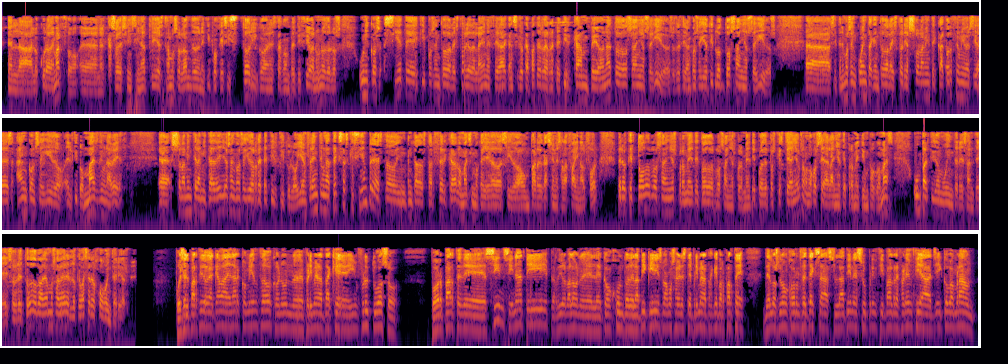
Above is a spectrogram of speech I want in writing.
en la locura de marzo. Eh, en el caso de Cincinnati estamos hablando de un equipo que es histórico en esta competición, uno de los únicos siete equipos en toda la historia de la NCAA que han sido capaces de repetir campeonato dos años seguidos, es decir, han conseguido título dos años seguidos. Eh, si tenemos en cuenta que en toda la historia solamente 14 universidades han conseguido el título más de una vez, eh, solamente la mitad de ellos han conseguido repetir título. Y enfrente una Texas que siempre ha estado intentado estar cerca, lo máximo que ha llegado ha sido a un par de ocasiones a la Final Four, pero que todos los años promete, todos los años promete. Puede pues que este año pues, a lo mejor sea el año que promete un poco más. Un partido muy interesante y sobre todo vamos a ver lo que va a ser el juego interior. Pues el partido que acaba de dar comienzo con un eh, primer ataque infructuoso por parte de Cincinnati. Perdió el balón el conjunto de la Pikis. Vamos a ver este primer ataque por parte de los Longhorns de Texas. La tiene su principal referencia, Jacob Brown.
